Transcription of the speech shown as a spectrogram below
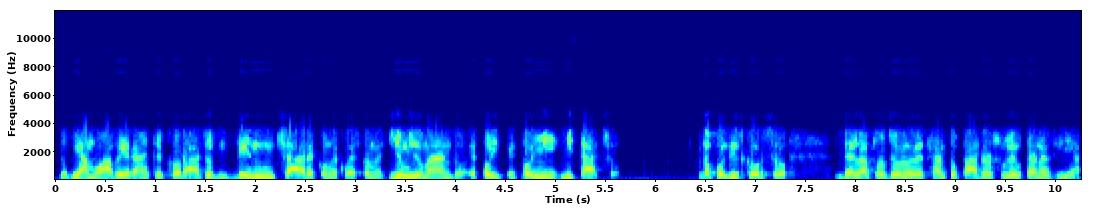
dobbiamo avere anche il coraggio di denunciare come questo. Io mi domando e poi, e poi mi, mi taccio, dopo il discorso dell'altro giorno del Santo Padre sull'eutanasia,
